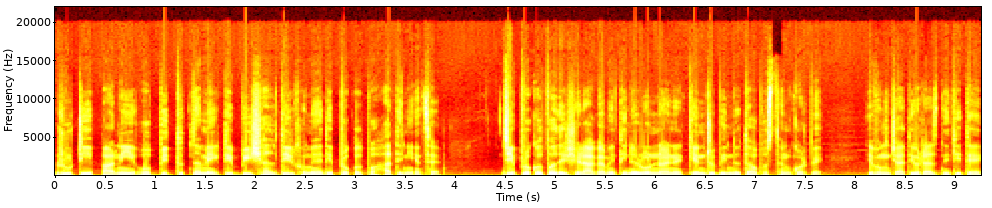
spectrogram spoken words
রুটি, পানি ও বিদ্যুৎ নামে একটি বিশাল দীর্ঘমেয়াদী প্রকল্প হাতে নিয়েছে। যে প্রকল্প দেশের আগামী দিনের উন্নয়নের কেন্দ্রবিন্দুতে অবস্থান করবে এবং জাতীয় রাজনীতিতে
